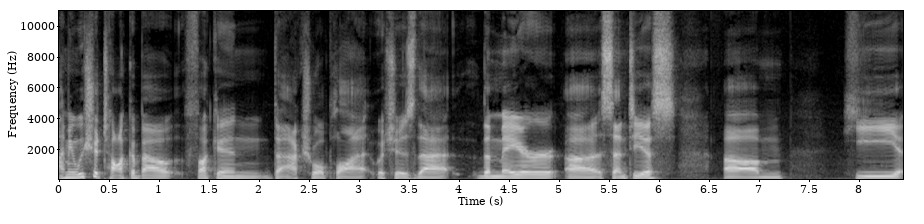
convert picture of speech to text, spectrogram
I mean, we should talk about fucking the actual plot, which is that the mayor, uh, Sentius, um, he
